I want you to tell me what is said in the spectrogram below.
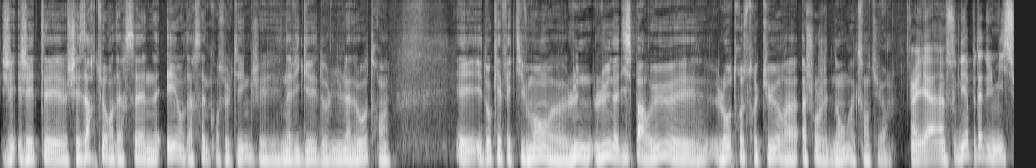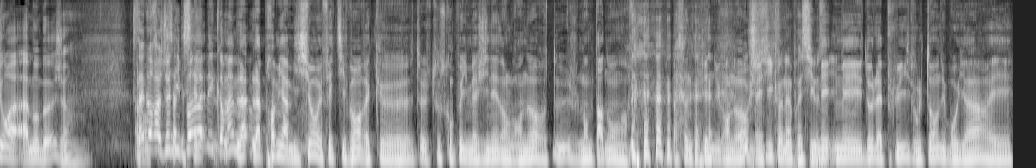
J'ai été chez Arthur Andersen et Andersen Consulting. J'ai navigué de l'une à l'autre. Et, donc, effectivement, euh, l'une a disparu et l'autre structure a, changé de nom, Accenture. Il y a un souvenir peut-être d'une mission à, à Maubeuge? Ça ne rajeunit pas, mais quand même. La, première mission, effectivement, avec euh, tout ce qu'on peut imaginer dans le Grand Nord, euh, je demande pardon aux personnes qui viennent du Grand Nord. mais, qu'on apprécie aussi. Mais, de la pluie tout le temps, du brouillard et,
